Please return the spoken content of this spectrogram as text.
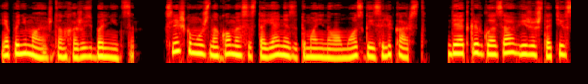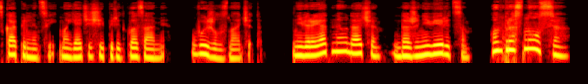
я понимаю, что нахожусь в больнице. Слишком уж знакомое состояние затуманенного мозга из-за лекарств. Да и открыв глаза, вижу штатив с капельницей, маячащий перед глазами. Выжил, значит. Невероятная удача, даже не верится. «Он проснулся!»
